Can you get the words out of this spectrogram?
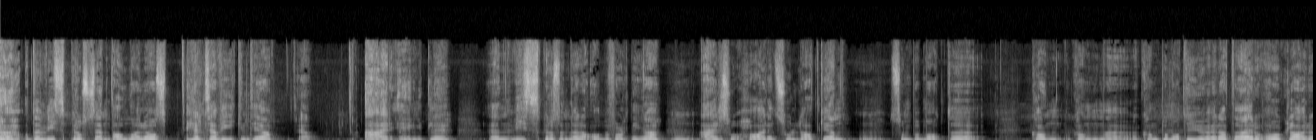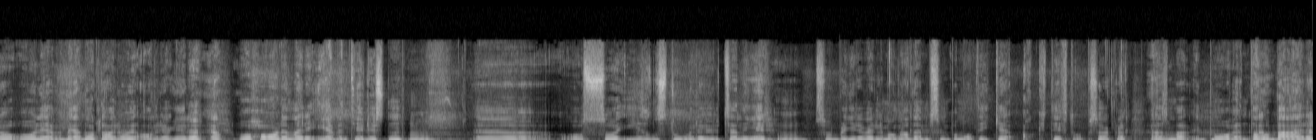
at en viss prosentandel av oss, helt siden vikingtida, Ja. er egentlig en viss prosentdel av befolkninga mm. så, har et soldatgen som på en måte kan, kan, kan på en måte gjøre dette her, og klare å, å leve med det, og klare å avreagere, Ja. og har den der eventyrlysten. Eh, også i sånne store utsendinger, så blir det veldig mange av dem som på en måte ikke aktivt oppsøker det. Er som påventa i påvente bedre bære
